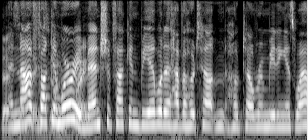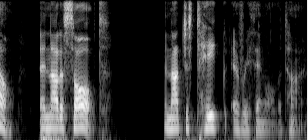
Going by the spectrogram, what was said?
that and not fucking worry. right. Men should fucking be able to have a hotel hotel room meeting as well, and not assault, and not just take everything all the time.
